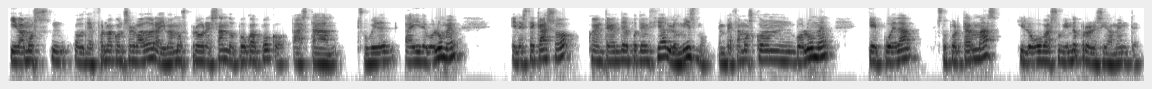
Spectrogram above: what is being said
y vamos, o de forma conservadora y vamos progresando poco a poco hasta subir ahí de volumen, en este caso, con entrenamiento de potencia, lo mismo. Empezamos con volumen que pueda soportar más y luego va subiendo progresivamente.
